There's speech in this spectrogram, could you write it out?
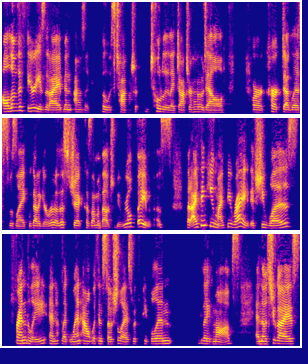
all of the theories that I had been, I was like, oh, it was talked totally like Dr. Hodel or Kirk Douglas was like, we got to get rid of this chick because I'm about to be real famous. But I think you might be right. If she was friendly and like went out with and socialized with people in like mobs, and those two guys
